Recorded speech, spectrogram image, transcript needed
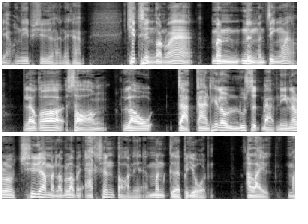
อย่าเพิ่งรีบเชื่อนะครับ คิดถึงก่อนว่ามันหนึ่งมันจริงเปล่าแล้วก็สองเราจากการที่เรารู้สึกแบบนี้แล้วเราเชื่อมันแล้วเราไปแอคชั่นต่อเนี่ยมันเกิดประโยชน์อะไรไหม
